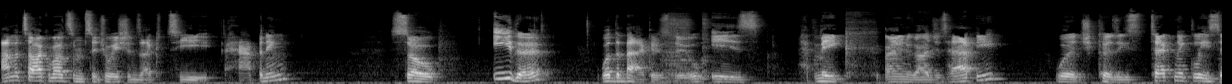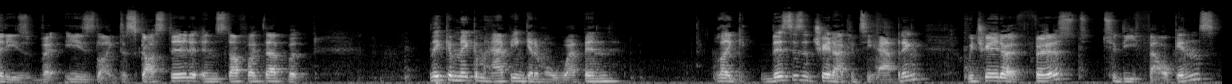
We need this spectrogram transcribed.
I'm gonna talk about some situations I could see happening. So, either what the Packers do is make Rodgers happy, which because he's technically said he's he's like disgusted and stuff like that, but they can make him happy and get him a weapon. Like this is a trade I could see happening. We trade our first to the Falcons.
